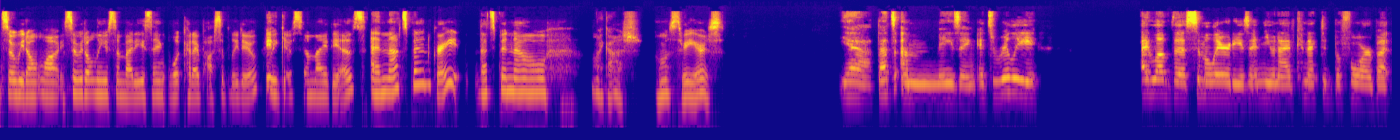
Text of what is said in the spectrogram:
so we don't want so we don't leave somebody saying what could i possibly do we give some ideas and that's been great that's been now oh my gosh almost three years. Yeah, that's amazing. It's really, I love the similarities, and you and I have connected before, but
